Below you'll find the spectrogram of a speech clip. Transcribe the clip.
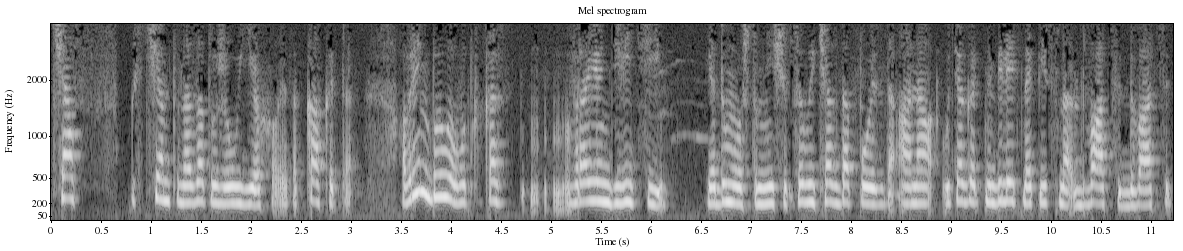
час с чем-то назад уже уехал. Я так, как это? А время было вот как раз в районе 9. Я думала, что мне еще целый час до поезда. А она, у тебя, говорит, на билете написано 20-20,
